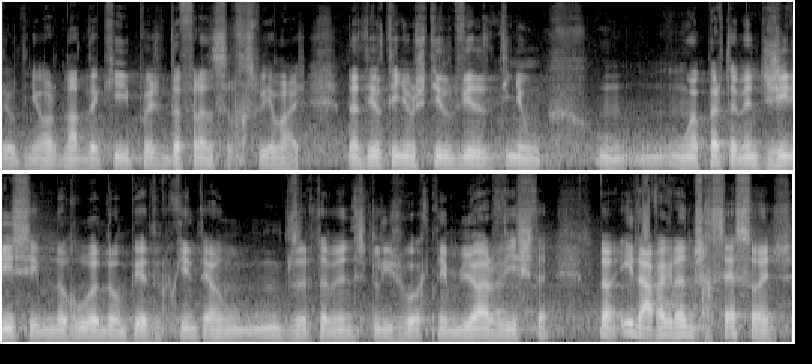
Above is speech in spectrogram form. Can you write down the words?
ele tinha ordenado daqui e depois da França recebia mais. Portanto, ele tinha um estilo de vida, tinha um, um, um apartamento giríssimo na rua Dom Pedro V, é um, um dos apartamentos de Lisboa que tem melhor vista, e dava grandes recepções.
